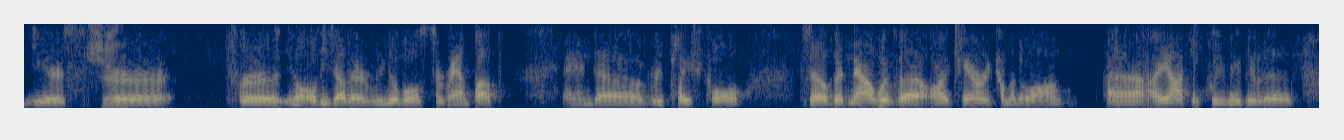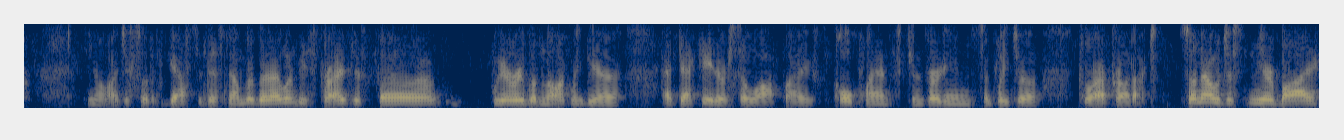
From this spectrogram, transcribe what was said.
years sure. for for you know all these other renewables to ramp up and uh, replace coal. So, but now with uh, Arterran coming along, uh, I, I think we may be able to, you know, I just sort of guessed at this number, but I wouldn't be surprised if uh, we were able to knock maybe a, a decade or so off by coal plants converting simply to, to our product. So now just nearby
